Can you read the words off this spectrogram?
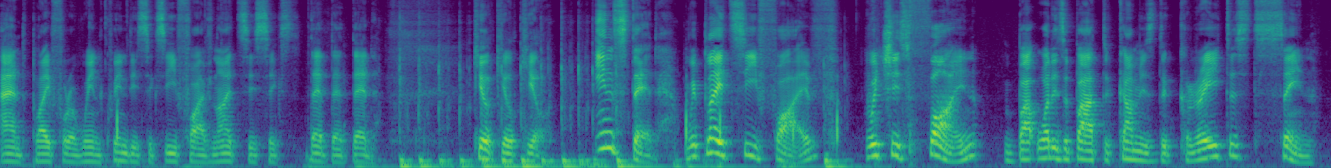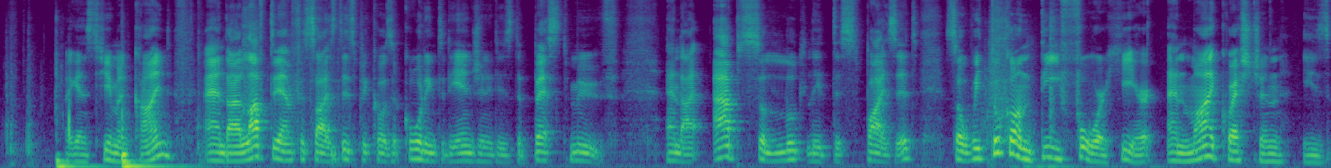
and play for a win. Queen d6, e5, knight c6, dead, dead, dead. Kill, kill, kill. Instead, we played c5, which is fine, but what is about to come is the greatest sin against humankind. And I love to emphasize this because according to the engine, it is the best move. And I absolutely despise it. So we took on d4 here. And my question is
